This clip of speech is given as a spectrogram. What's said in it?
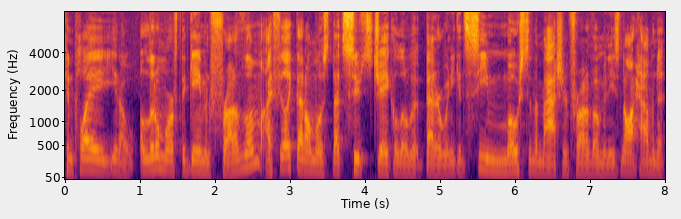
can play, you know, a little more of the game in front of them. I feel like that almost that suits Jake a little bit better when he can see most of the match in front of him and he's not having to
